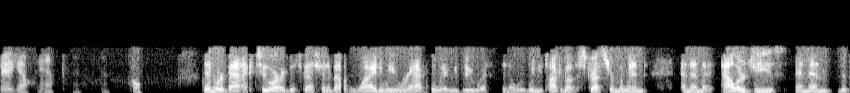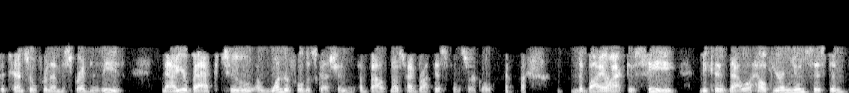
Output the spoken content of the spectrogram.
There you go. Yeah. yeah. Cool. then we're back to our discussion about why do we react the way we do with, you know, when you talk about stress from the wind and then the allergies and then the potential for them to spread disease. Now you're back to a wonderful discussion about, notice I brought this full circle, the bioactive C, because that will help your immune system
